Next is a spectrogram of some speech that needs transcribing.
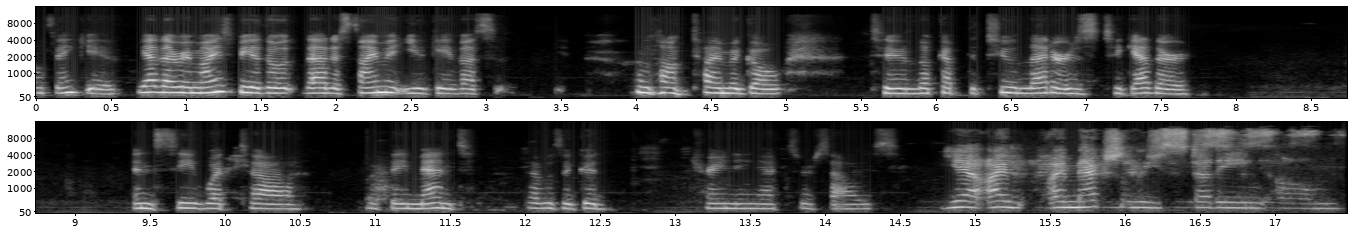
Oh, thank you. Yeah, that reminds me of tho- that assignment you gave us a long time ago to look up the two letters together and see what uh, what they meant. That was a good training exercise. Yeah, I'm I'm actually studying um,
